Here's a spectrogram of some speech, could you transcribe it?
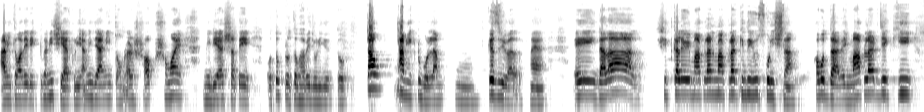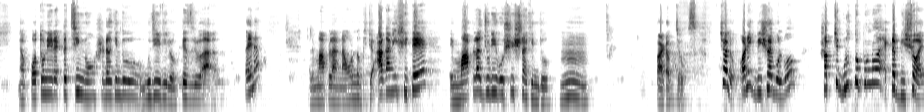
আমি তোমাদের একটুখানি শেয়ার করি। আমি জানি তোমরা সব সময় মিডিয়ার সাথে ওতপ্রোতভাবে জড়িত। তাও আমি একটু বললাম কেজরিওয়াল হ্যাঁ এই দালাল, শীতকালে ওই মাপলার মাপলার কিন্তু ইউজ করিস না। খবরদার, এই মাপলার যে কি পতনের একটা চিহ্ন, সেটা কিন্তু বুঝিয়ে দিল কেজরিওয়াল, তাই না? তাহলে মাপলার না, অন্য কিছু। আগামী শীতে এই মাপলার জড়িয়ে বসিস না কিন্তু। হুম পার্ট অফ জোকস চলো, অনেক বিষয় বলব। সবচেয়ে গুরুত্বপূর্ণ একটা বিষয়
